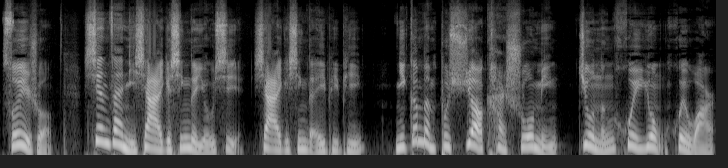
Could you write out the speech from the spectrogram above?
所以说，现在你下一个新的游戏，下一个新的 APP，你根本不需要看说明就能会用会玩，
